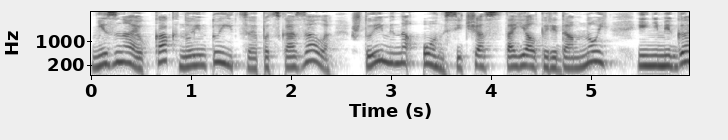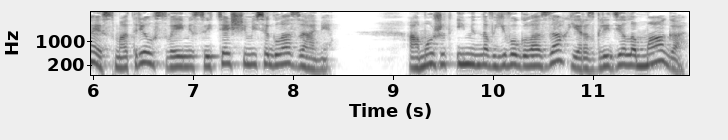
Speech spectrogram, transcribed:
Не знаю как, но интуиция подсказала, что именно он сейчас стоял передо мной и, не мигая, смотрел своими светящимися глазами. А может, именно в его глазах я разглядела мага?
